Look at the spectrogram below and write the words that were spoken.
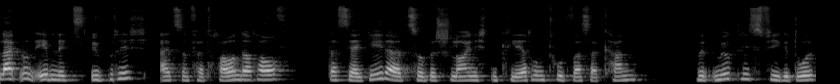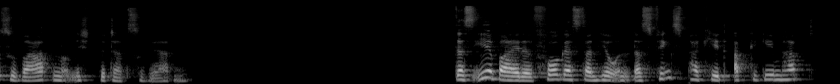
bleibt nun eben nichts übrig, als im Vertrauen darauf, dass ja jeder zur beschleunigten Klärung tut, was er kann, mit möglichst viel Geduld zu warten und nicht bitter zu werden. Dass ihr beide vorgestern hier unten das Pfingstpaket abgegeben habt,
